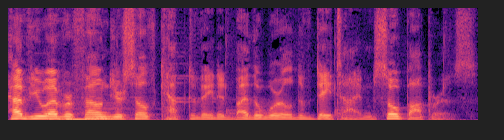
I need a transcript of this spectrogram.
Have you ever found yourself captivated by the world of daytime soap operas?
